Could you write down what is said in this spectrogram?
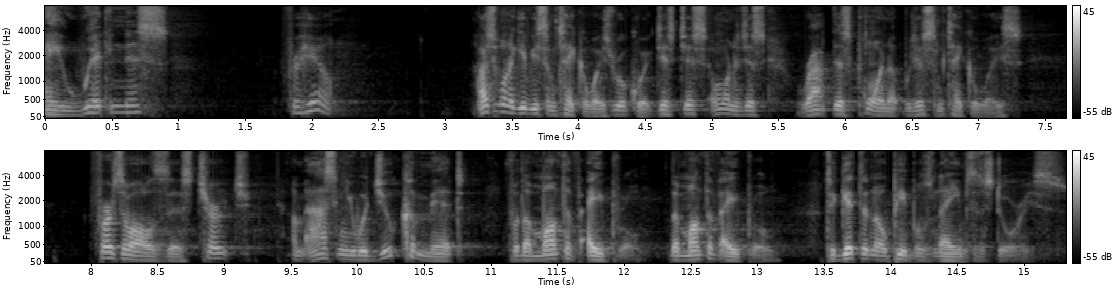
a witness for Him. I just want to give you some takeaways real quick. Just, just I want to just wrap this point up with just some takeaways. First of all, is this church, I'm asking you, would you commit for the month of April, the month of April, to get to know people's names and stories?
